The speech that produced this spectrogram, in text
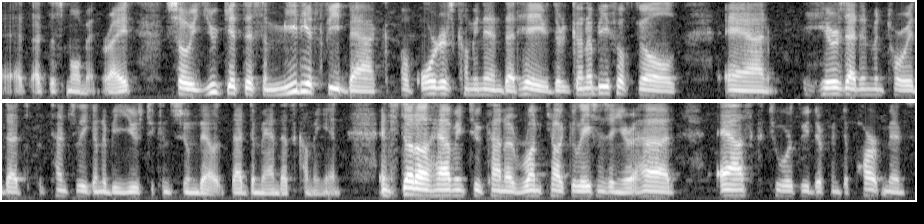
at, at this moment, right? So you get this immediate feedback of orders coming in that hey, they're gonna be fulfilled, and here's that inventory that's potentially going to be used to consume that, that demand that's coming in. Instead of having to kind of run calculations in your head, ask two or three different departments,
